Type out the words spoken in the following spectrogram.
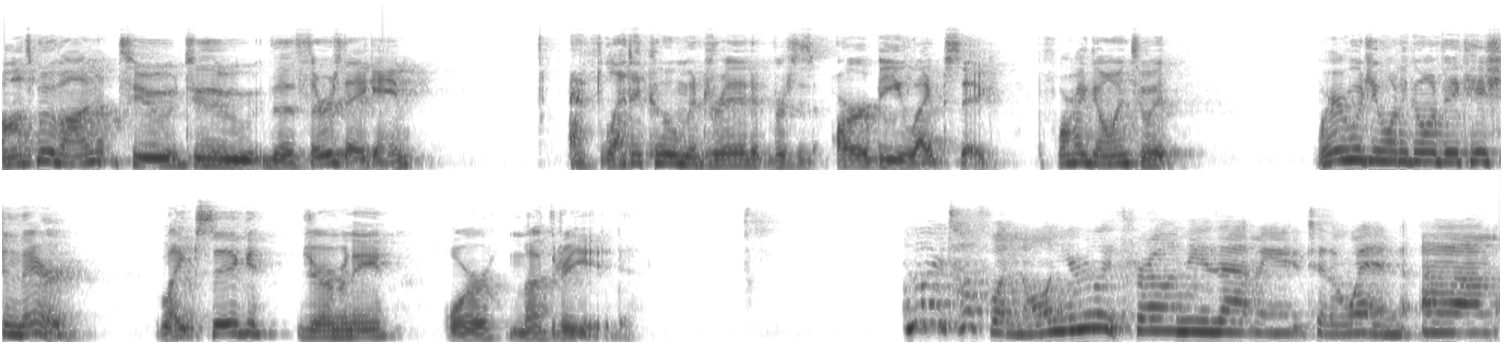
Well, let's move on to to the Thursday game. Atletico Madrid versus RB Leipzig. Before I go into it, where would you want to go on vacation there? Leipzig, Germany, or Madrid? Another tough one, Nolan. You're really throwing these at me to the wind. Um,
